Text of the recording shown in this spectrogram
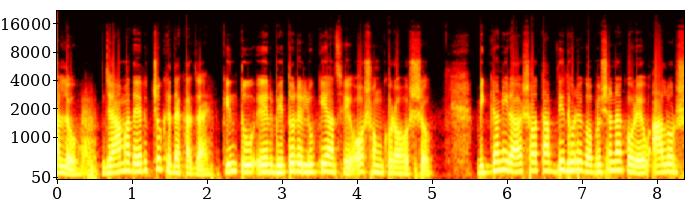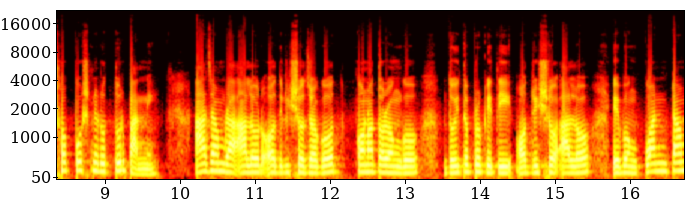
আলো, যা আমাদের চোখে দেখা যায়, কিন্তু এর ভেতরে লুকিয়ে আছে অসংখ্য রহস্য। বিজ্ঞানীরা শতাব্দী ধরে গবেষণা করেও আলোর সব প্রশ্নের উত্তর পাননি। আজ আমরা আলোর অদৃশ্য জগৎ কণা তরঙ্গ দ্বৈত প্রকৃতি, অদৃশ্য আলো এবং কোয়ান্টাম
